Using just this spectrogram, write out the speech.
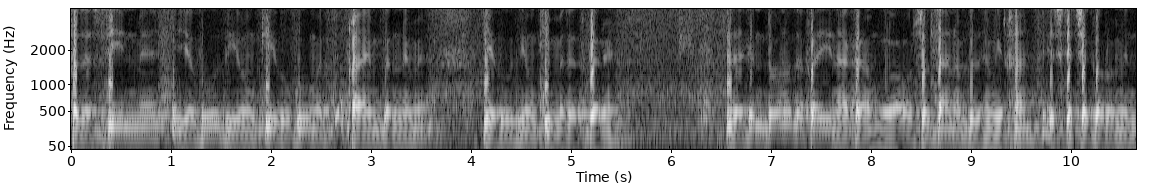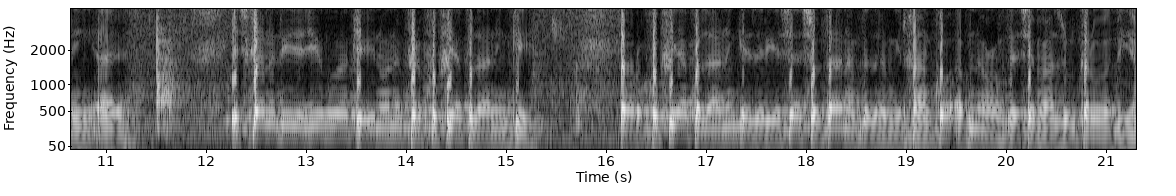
فلسطین میں یہودیوں کی حکومت قائم کرنے میں یہودیوں کی مدد کریں۔ لیکن دونوں دفعہ یہ ناکام ہوا اور سلطان عبدالحمید خان اس کے چکروں میں نہیں آئے۔ اس کا نتیجہ یہ ہوا کہ انہوں نے پھر خفیہ پلاننگ کی۔ اور خفیہ پلاننگ کے ذریعے سے سلطان عبدالحمیر خان کو اپنے عہدے سے معذول کروا دیا۔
